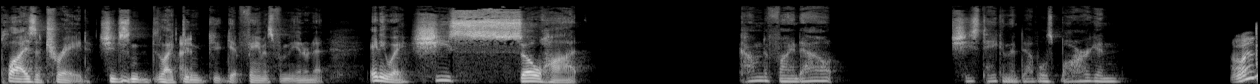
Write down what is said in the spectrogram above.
plies a trade. She doesn't like didn't get famous from the internet. Anyway, she's so hot. Come to find out, she's taking the devil's bargain What?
